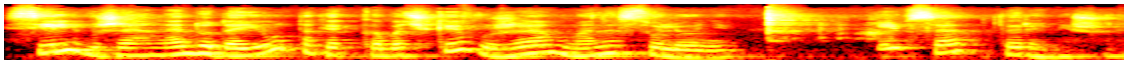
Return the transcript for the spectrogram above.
Сіль вже не додаю, так як кабачки вже в мене сольоні. І все перемішую.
